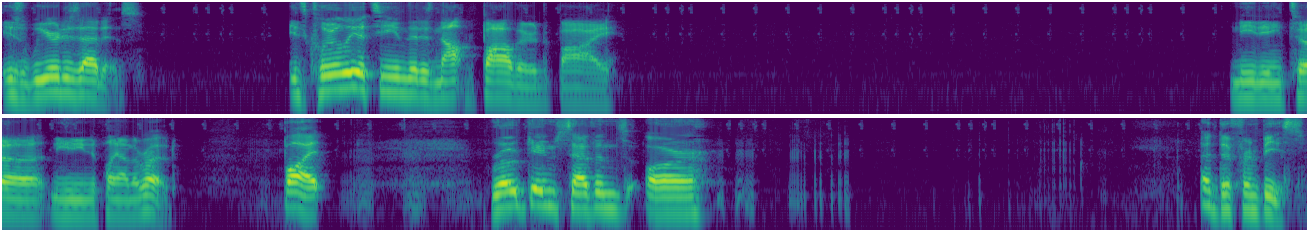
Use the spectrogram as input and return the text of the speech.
As weird as that is, it's clearly a team that is not bothered by needing to needing to play on the road. But road game sevens are a different beast.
